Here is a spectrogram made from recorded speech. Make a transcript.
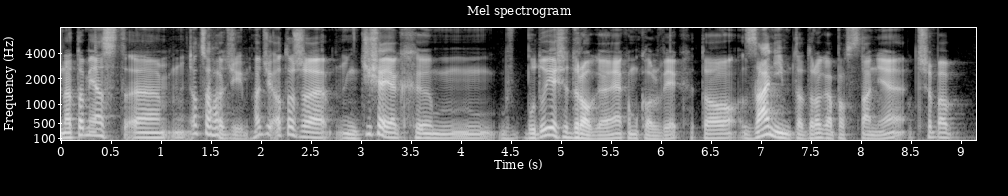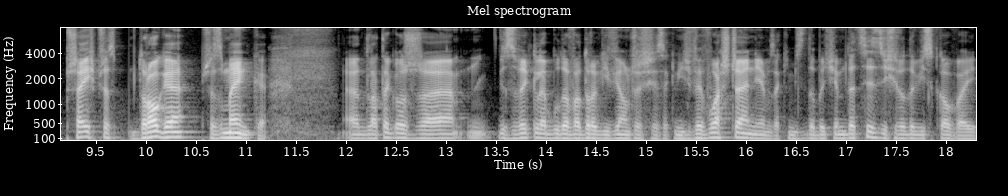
Natomiast e, o co chodzi? Chodzi o to, że dzisiaj jak buduje się drogę jakąkolwiek, to zanim ta droga powstanie, trzeba przejść przez drogę, przez mękę. E, Dlatego, że zwykle budowa drogi wiąże się z jakimś wywłaszczeniem, z jakimś zdobyciem decyzji środowiskowej,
